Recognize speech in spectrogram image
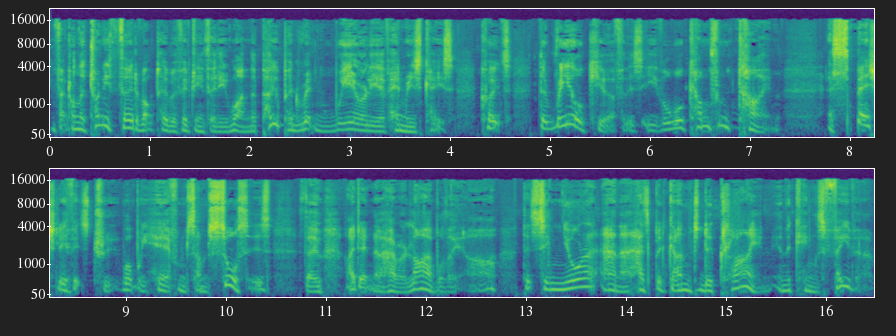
In fact, on the 23rd of October 1531, the Pope had written wearily of Henry's case, quotes, The real cure for this evil will come from time, especially if it's true what we hear from some sources, though I don't know how reliable they are, that Signora Anna has begun to decline in the king's favour.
